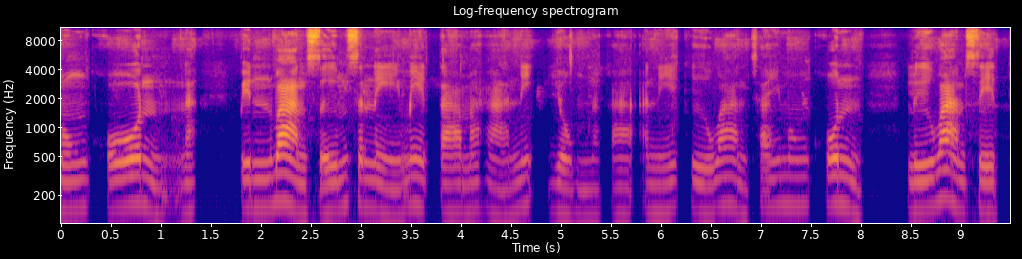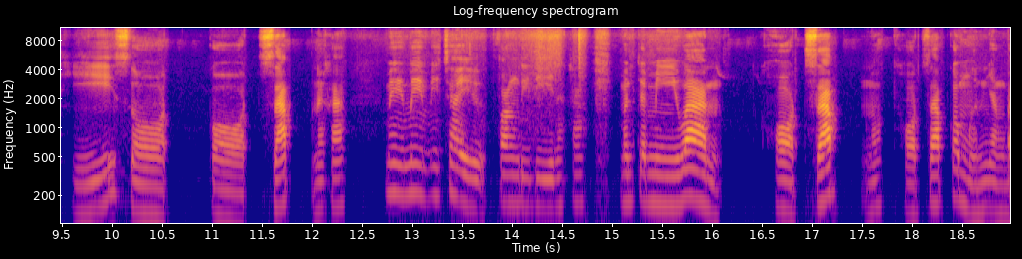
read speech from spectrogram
มงคลนะ เป็นว่านเสริมเสน่ห์เมตตามหานิยมนะคะ อันนี้คือว่านใชัยมงคล หรือว่านเศรษฐีสอดกอดซับนะคะ ไม่ไม่ไม่ใช่ฟังดีๆนะคะ มันจะมีว่านขอดซับเนาะขอดซับก็เหมือนอย่างใบ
